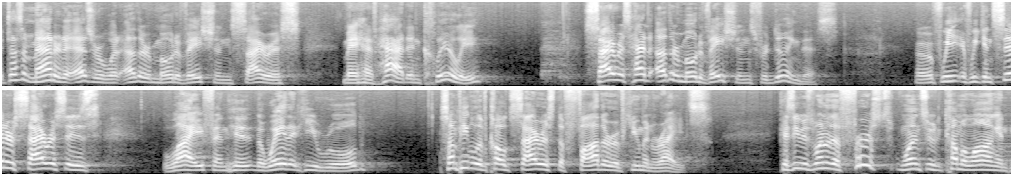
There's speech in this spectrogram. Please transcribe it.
It doesn't matter to Ezra what other motivations Cyrus may have had, and clearly, Cyrus had other motivations for doing this. Uh, if we, if we consider Cyrus's life and his, the way that he ruled, some people have called Cyrus the father of human rights because he was one of the first ones who'd come along and,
